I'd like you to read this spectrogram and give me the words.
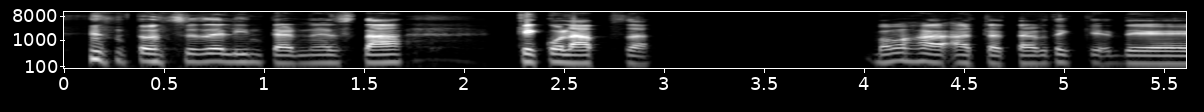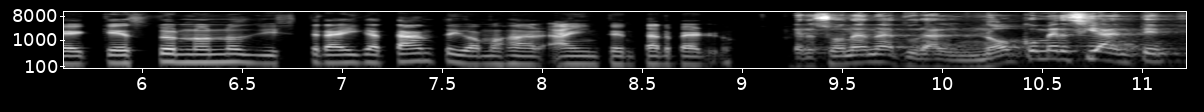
Entonces el internet está que colapsa. Vamos a, tratar de que, esto no nos distraiga tanto y vamos a, a intentar verlo. Persona natural no comerciante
